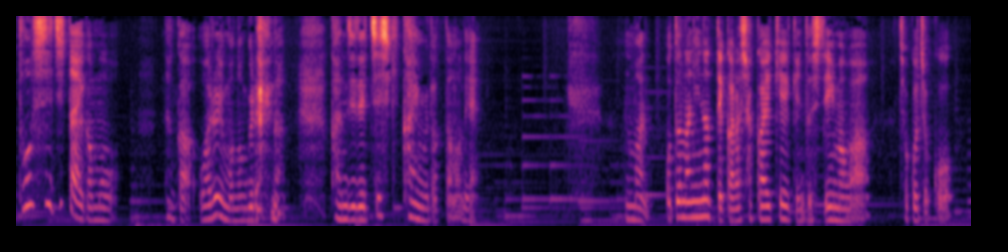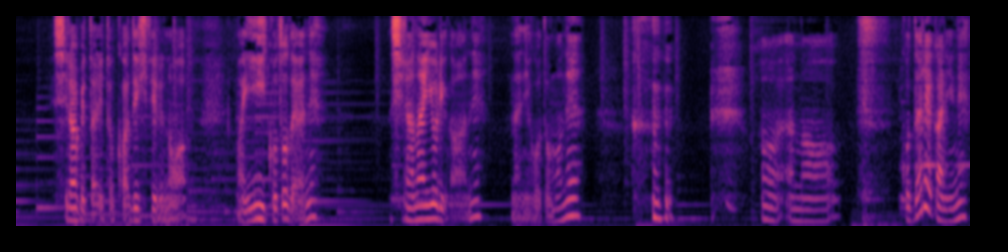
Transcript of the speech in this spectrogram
投資自体がもうなんか悪いものぐらいな感じで知識皆無だったのでまあ大人になってから社会経験として今はちょこちょこ調べたりとかできてるのはまあいいことだよね。知らないよりがね何事もね。うん、あのこう誰かにね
